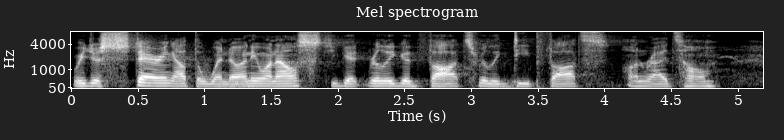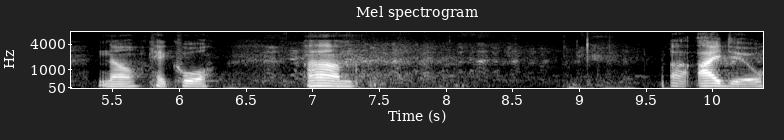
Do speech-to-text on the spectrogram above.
where you're just staring out the window. Anyone else? You get really good thoughts, really deep thoughts on rides home? No? Okay, cool. Um, uh, I do.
